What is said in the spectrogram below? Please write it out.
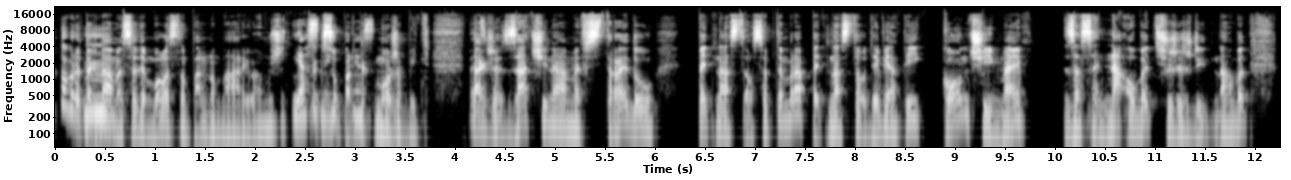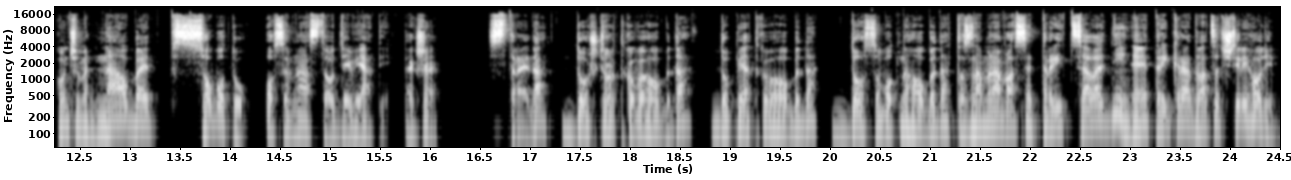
dobre, tak Mm. dáme 7 bolestnú pannu Máriu. A my, že, no, tak Jasný, super, tak jasný. môže byť. Takže začíname v stredu 15. septembra, 15.9. končíme zase na obed, čiže vždy na obed, končíme na obed v sobotu 18.9. Takže streda do štvrtkového obeda, do piatkového obeda, do sobotného obeda, to znamená vlastne 3 celé dni, nie? 3 krát 24 hodín.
